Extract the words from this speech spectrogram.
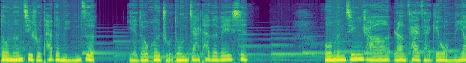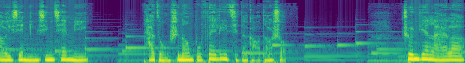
都能记住他的名字，也都会主动加他的微信。我们经常让菜菜给我们要一些明星签名，他总是能不费力气的搞到手。春天来了，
